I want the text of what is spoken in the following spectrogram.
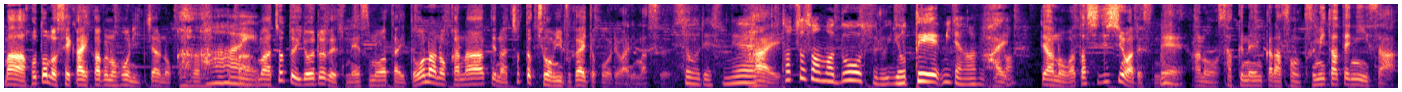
まあ、ほとんど世界株の方に行っちゃうのかはい、まあ、ちょっといろいろですねそのあたりどうなのかなっていうのはちょっと興味深いところではあります。そうですね、はい、達田さんはどうする予定みたいなのあるんですか、はい、であの私自身はですね、うん、あの昨年からその積立 NISA、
